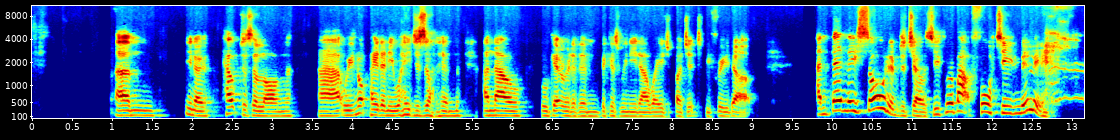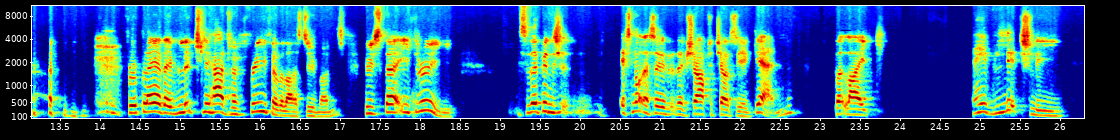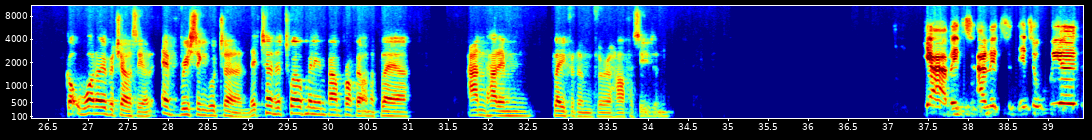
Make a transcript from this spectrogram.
Um, you know, helped us along. Uh, we've not paid any wages on him, and now we'll get rid of him because we need our wage budget to be freed up. And then they sold him to Chelsea for about 14 million for a player they've literally had for free for the last two months, who's 33. So they've been, it's not necessarily that they've shafted Chelsea again, but like they've literally got one over Chelsea on every single turn. They've turned a 12 million pound profit on a player and had him play for them for a half a season. Yeah, it's and it's it's a weird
